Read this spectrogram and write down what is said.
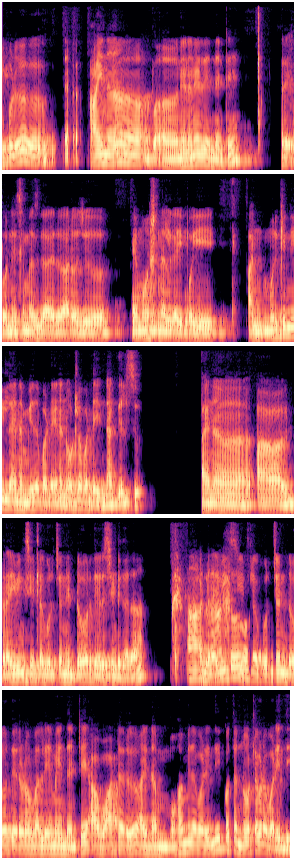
ఇప్పుడు ఆయన నేను అనేది ఏంటంటే సరే ఒనిసిమస్ గారు ఆ రోజు ఎమోషనల్గా అయిపోయి మురికి నీళ్ళు ఆయన మీద పడ్డాయి ఆయన నోట్లో పడ్డాయి నాకు తెలుసు. ఆయన ఆ డ్రైవింగ్ సీట్లో కూర్చొని డోర్ తెరిచిండు కదా. ఆ డ్రైవింగ్ సీట్లో కూర్చొని డోర్ తెరవడం వల్ల ఏమైందంటే ఆ వాటర్ ఆయన మొహం మీద పడింది కొంత నోట్లో కూడా పడింది.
